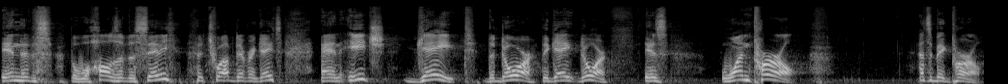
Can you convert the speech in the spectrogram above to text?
into the, the walls of the city, 12 different gates, and each gate, the door, the gate door, is one pearl. That's a big pearl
